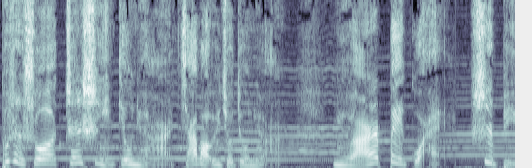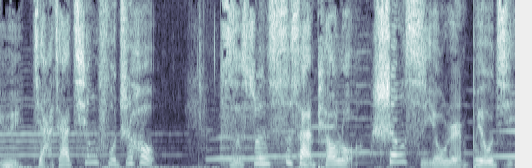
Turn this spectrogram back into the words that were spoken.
不是说甄士隐丢女儿，贾宝玉就丢女儿，女儿被拐是比喻贾家倾覆之后，子孙四散飘落，生死由人不由己。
